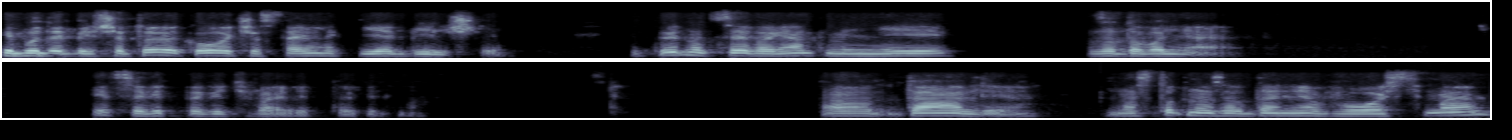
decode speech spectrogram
і буде більше того, якого чисельник є більший. Відповідно, цей варіант мені задовольняє. І це відповідь В, відповідно. А, Далі. Наступне завдання восьме.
